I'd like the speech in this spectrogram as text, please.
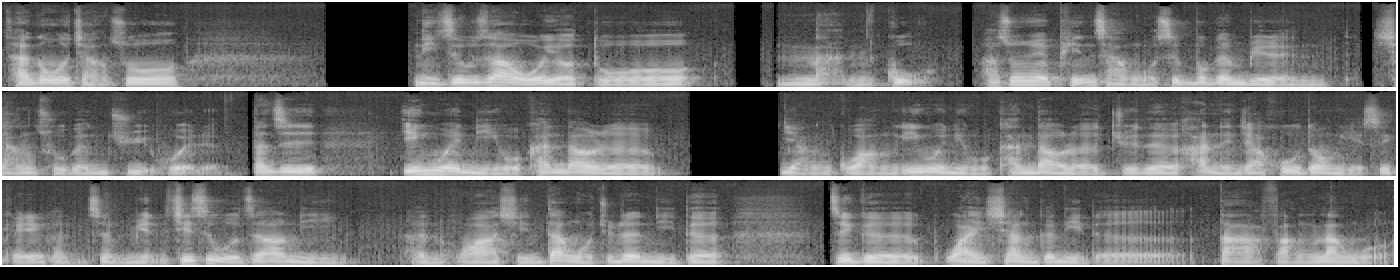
他跟我讲说，你知不知道我有多难过？他说因为平常我是不跟别人相处跟聚会的，但是因为你，我看到了阳光；因为你，我看到了觉得和人家互动也是可以很正面。其实我知道你。很花心，但我觉得你的这个外向跟你的大方让我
